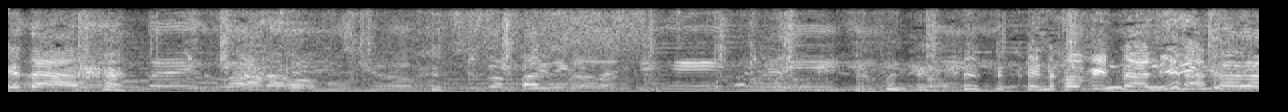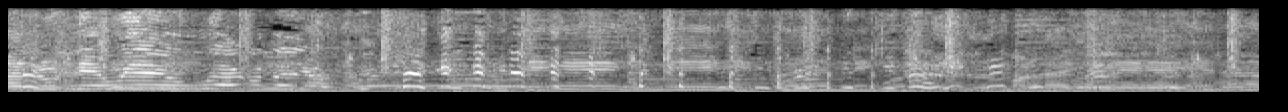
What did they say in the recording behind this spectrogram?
यता। नवीन नानी। लुट्ने उयो उहाँको त यो।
